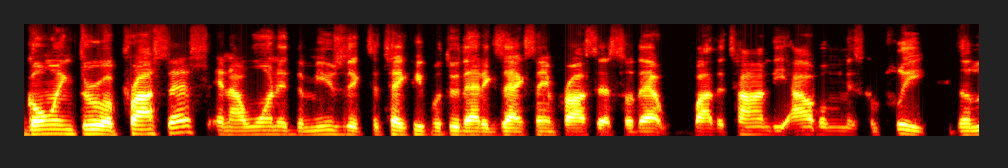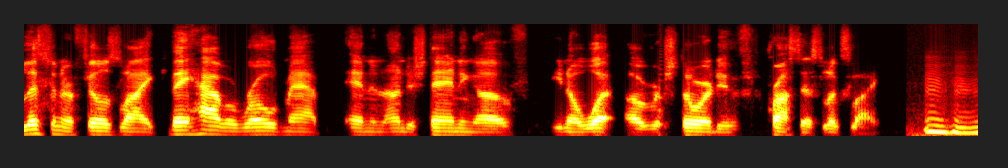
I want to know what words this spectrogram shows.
going through a process and I wanted the music to take people through that exact same process so that by the time the album is complete, the listener feels like they have a roadmap and an understanding of, you know, what a restorative process looks like. Mm-hmm.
